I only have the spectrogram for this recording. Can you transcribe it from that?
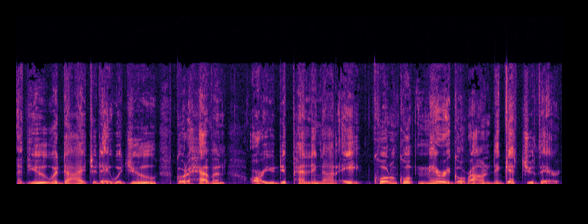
If you would die today, would you go to heaven? Or are you depending on a quote unquote merry-go-round to get you there?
